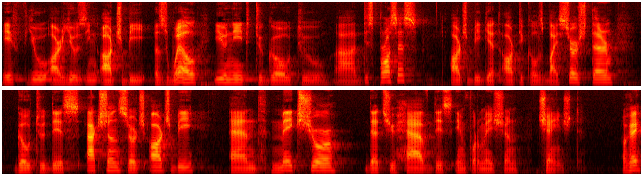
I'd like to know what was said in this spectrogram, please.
if you are using Archbee as well, you need to go to uh, this process, Archbee get articles by search term, go to this action, search Archbee, and make sure that you have this information changed. Okay,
